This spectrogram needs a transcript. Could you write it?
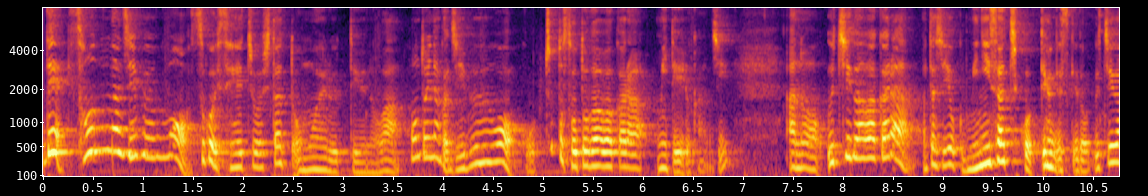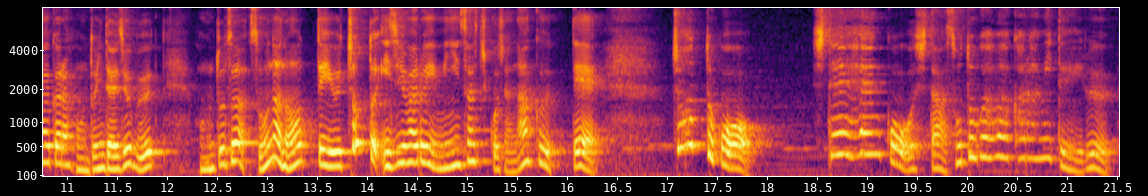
でそんな自分もすごい成長したって思えるっていうのは本当になんか自分をこうちょっと外側から見ている感じ。あの内側から私よくミニ幸子って言うんですけど内側から本当に大丈夫？本当だそうなの？っていうちょっと意地悪いミニ幸子じゃなくってちょっとこう視点変更をした外側から見ている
